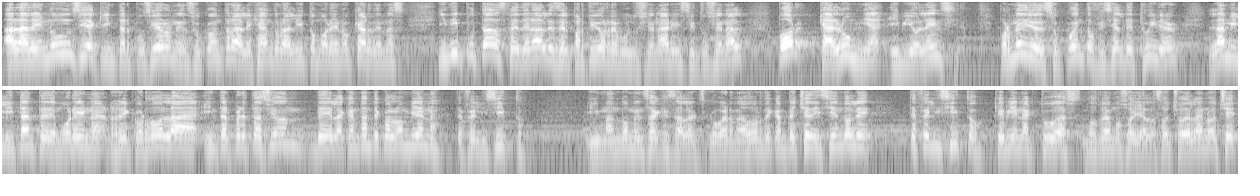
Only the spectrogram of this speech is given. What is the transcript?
a la denuncia que interpusieron en su contra Alejandro Alito Moreno Cárdenas y diputadas federales del Partido Revolucionario Institucional por calumnia y violencia. Por medio de su cuenta oficial de Twitter, la militante de Morena recordó la interpretación de la cantante colombiana, Te felicito, y mandó mensajes al exgobernador de Campeche diciéndole, te felicito, qué bien actúas, nos vemos hoy a las 8 de la noche,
